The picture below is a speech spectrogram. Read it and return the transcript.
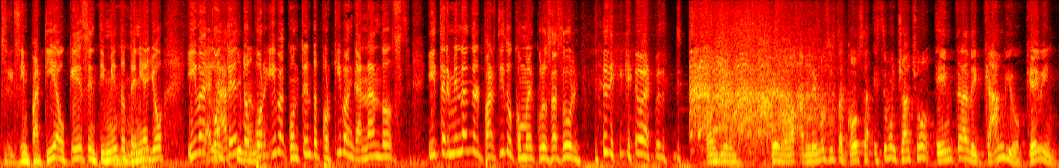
si simpatía o qué sentimiento tenía yo. Iba contento lástima, ¿no? por, iba contento porque iban ganando y terminando el partido como el Cruz Azul. Pero hablemos de esta cosa. Este muchacho entra de cambio, Kevin,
